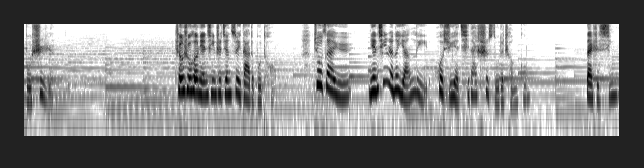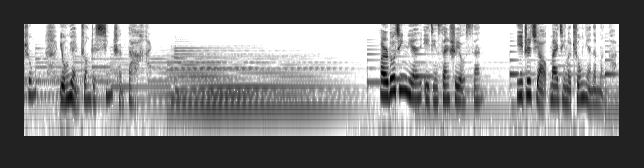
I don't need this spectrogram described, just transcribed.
不是人。”成熟和年轻之间最大的不同。就在于年轻人的眼里，或许也期待世俗的成功，但是心中永远装着星辰大海。耳朵今年已经三十有三，一只脚迈进了中年的门槛。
